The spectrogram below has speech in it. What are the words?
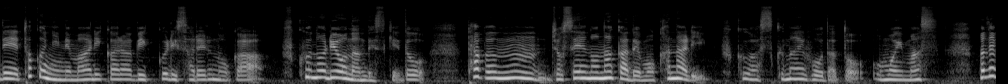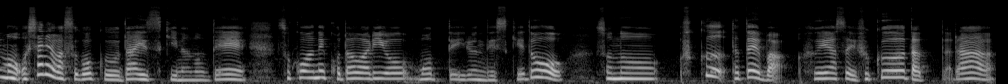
で特にね周りからびっくりされるのが服の量なんですけど多分女性の中でもかなり服は少ない方だと思います、まあ、でもおしゃれはすごく大好きなのでそこはねこだわりを持っているんですけどその服例えば増えやすい服だったら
